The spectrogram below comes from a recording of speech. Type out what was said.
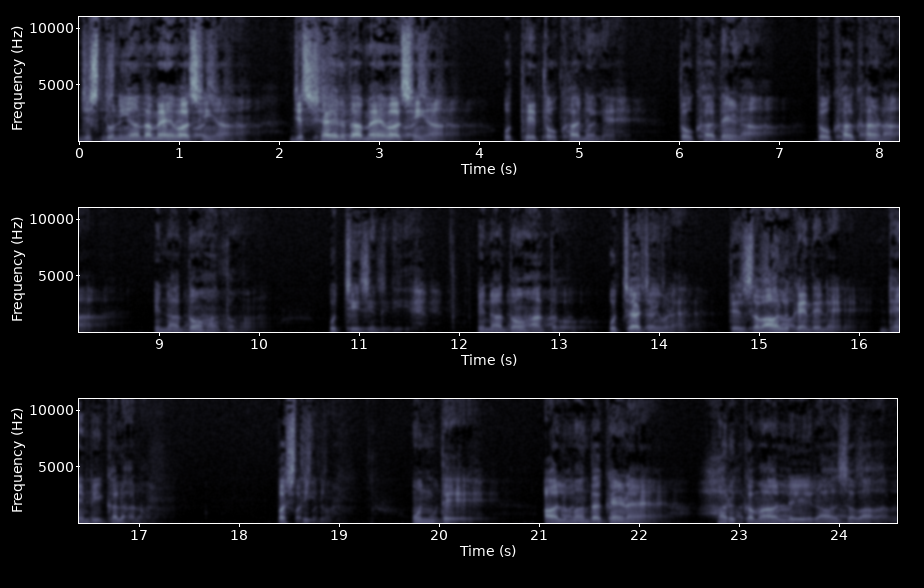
ਜਿਸ ਦੁਨੀਆ ਦਾ ਮੈਂ ਵਾਸੀ ਹਾਂ, ਜਿਸ ਸ਼ਹਿਰ ਦਾ ਮੈਂ ਵਾਸੀ ਹਾਂ, ਉੱਥੇ ਧੋਖਾ ਨਹੀਂ ਹੈ। ਧੋਖਾ ਦੇਣਾ, ਧੋਖਾ ਖਾਣਾ ਇਹਨਾਂ ਦੋਹਾਂ ਤੋਂ ਉੱਚੀ ਜ਼ਿੰਦਗੀ ਹੈ। ਇਹਨਾਂ ਦੋਹਾਂ ਤੋਂ ਉੱਚਾ ਜੀਵਨ ਹੈ ਤੇ ਜ਼ਵਾਲ ਕਹਿੰਦੇ ਨੇ ਢੈਂਦੀ ਕਲਾ ਨੂੰ, ਪਸਤੀ ਨੂੰ। ਉਨ ਤੇ ਆਲਮਾਂ ਦਾ ਕਹਿਣਾ ਹੈ, ਹਰ ਕਮਾਲੇ ਰਾ ਜ਼ਵਾਲ।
